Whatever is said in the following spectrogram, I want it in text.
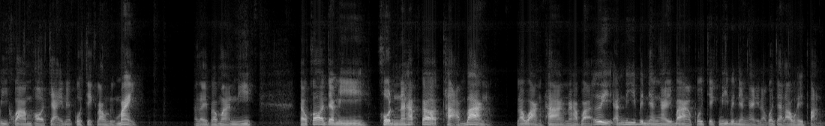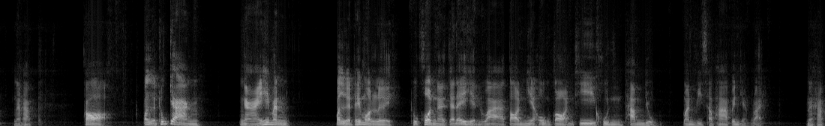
มีความพอใจในโปรเจกต์เราหรือไม่ อะไรประมาณนี้ แล้วก็จะมีคนนะครับก็ถามบ้างระหว่างทางนะครับ ว่าเอ้ย อันนี้เป็นยังไงบ้างโปรเจกต์นี้เป็นยังไงเราก็จะเล่าให้ฟังนะครับ ก็เปิดทุกอย่างหงายให้มันเปิดให้หมดเลย ทุกคนนะจะได้เห็นว่าตอนนี้องค์กรที่คุณทำอยู่มันมีสภาพเป็นอย่างไรนะครับ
